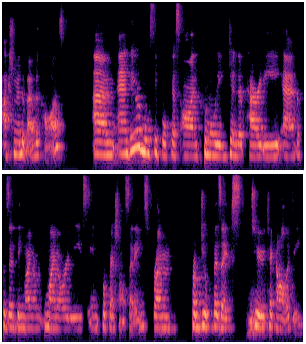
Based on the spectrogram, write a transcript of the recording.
passionate about the cause. Um, and they are mostly focused on promoting gender parity and representing minor- minorities in professional settings from, from geophysics to technology.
